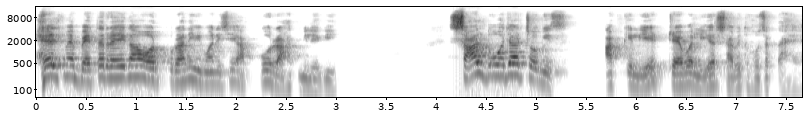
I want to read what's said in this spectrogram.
हेल्थ में बेहतर रहेगा और पुरानी बीमारी से आपको राहत मिलेगी। साल 2024 आपके लिए ट्रेवल ईयर साबित हो सकता है,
